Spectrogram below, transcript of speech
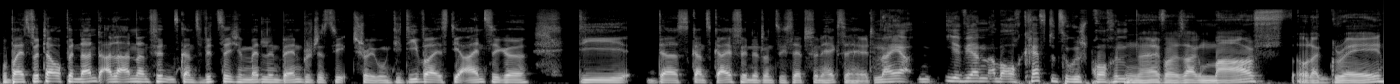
Wobei es wird da auch benannt, alle anderen finden es ganz witzig und Madeline Bainbridge ist die, Entschuldigung, die Diva ist die einzige, die das ganz geil findet und sich selbst für eine Hexe hält. naja, ihr werden aber auch Kräfte zugesprochen. Naja, ich wollte sagen, Marv oder Gray,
